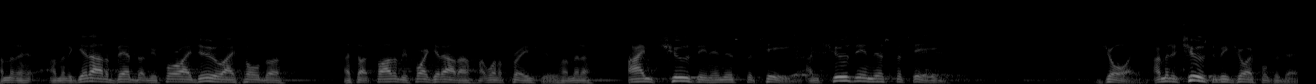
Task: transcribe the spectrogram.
I'm gonna I'm gonna get out of bed. But before I do, I told uh, I thought, Father, before I get out, I, I want to praise you. I'm gonna I'm choosing in this fatigue. I'm choosing this fatigue joy. I'm going to choose to be joyful today.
